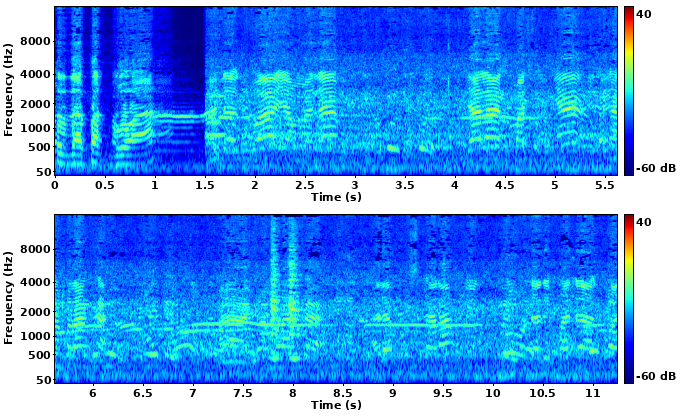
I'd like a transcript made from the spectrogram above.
terdapat gua ada gua yang mana jalan masuknya dengan merangkak. Nah, dengan merangkak. Adapun sekarang info daripada gua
